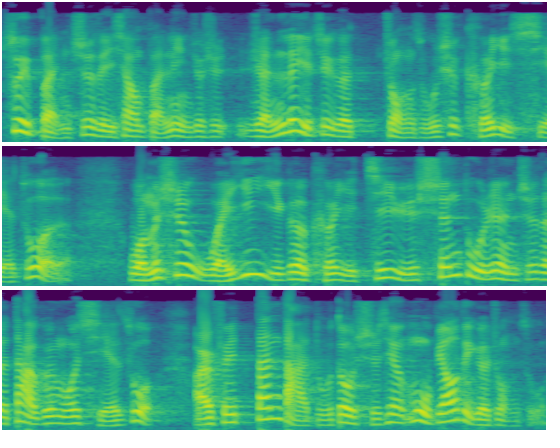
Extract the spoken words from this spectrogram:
最本质的一项本领，就是人类这个种族是可以协作的。我们是唯一一个可以基于深度认知的大规模协作，而非单打独斗实现目标的一个种族。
